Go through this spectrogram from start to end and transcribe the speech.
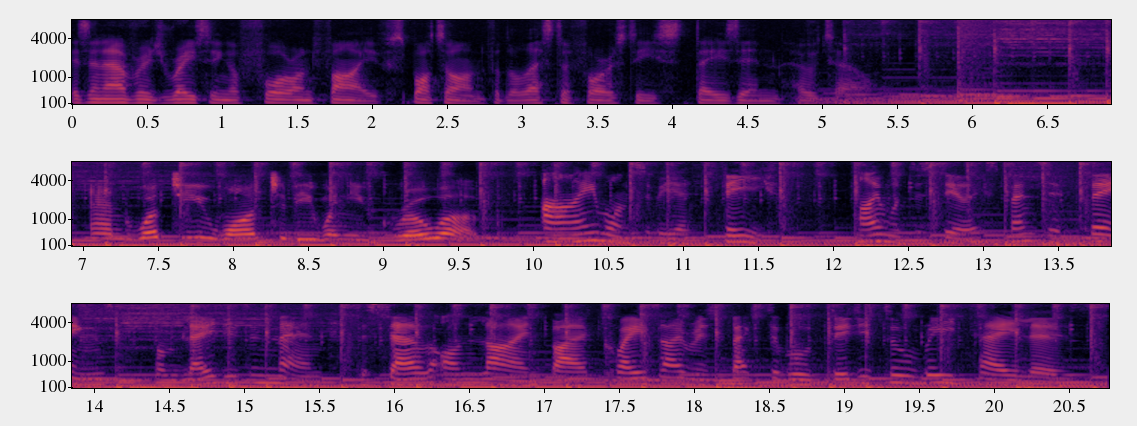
is an average rating of 4 on 5 spot on for the Leicester Forest East Days Inn Hotel? And what do you want to be when you grow up? I want to be a thief. I want to steal expensive things from ladies and men to sell online via quasi respectable digital retailers.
